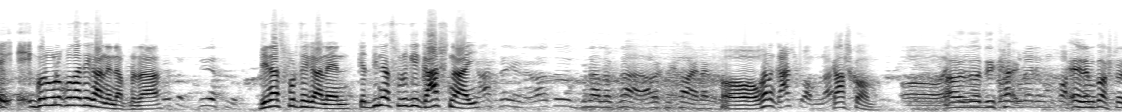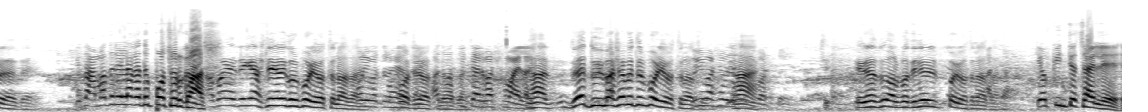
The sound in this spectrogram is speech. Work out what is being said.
এই- গরুগুলো কোথা থেকে আনেন আপনারা? দিনাজপুর থেকে আনেন। কে দিনাজপুরে কি ঘাস নাই? ও ওখানে ঘাস কম না? ঘাস কম। এরকম কষ্ট হয়। কিন্তু আমাদের এলাকাতে প্রচুর ঘাস। এদিকে আসলে এর পরিবর্তন হয়ে দুই মাসের ভিতর পরিবর্তন আছে হ্যাঁ। এগুলো অল্প দিনের পরিবর্তন আছে কেউ কিনতে চাইলে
